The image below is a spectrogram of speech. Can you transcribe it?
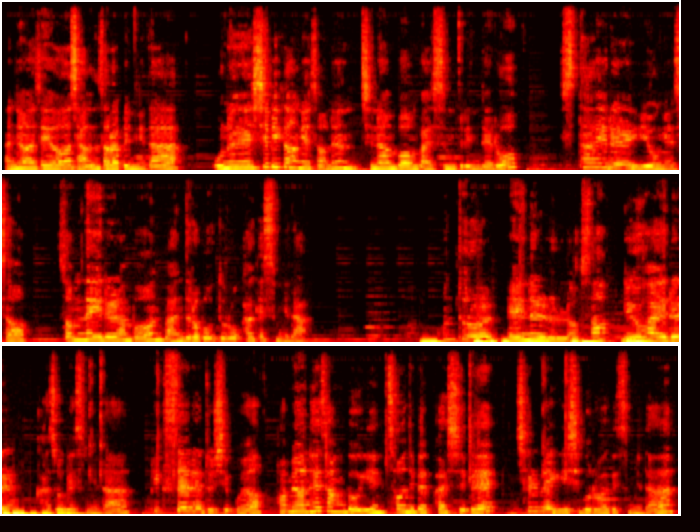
안녕하세요. 작은서랍입니다. 오늘 12강에서는 지난번 말씀드린 대로 스타일을 이용해서 썸네일을 한번 만들어 보도록 하겠습니다. Ctrl N을 눌러서 new 파일을 가져오겠습니다. 픽셀에 두시고요. 화면 해상도인 1280에 720으로 하겠습니다.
